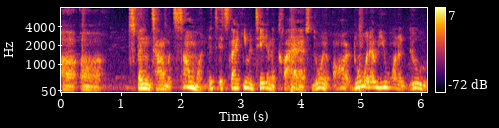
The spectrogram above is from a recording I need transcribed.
uh, uh, spending time with someone. It's, it's like even taking a class, doing art, doing whatever you want to do.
